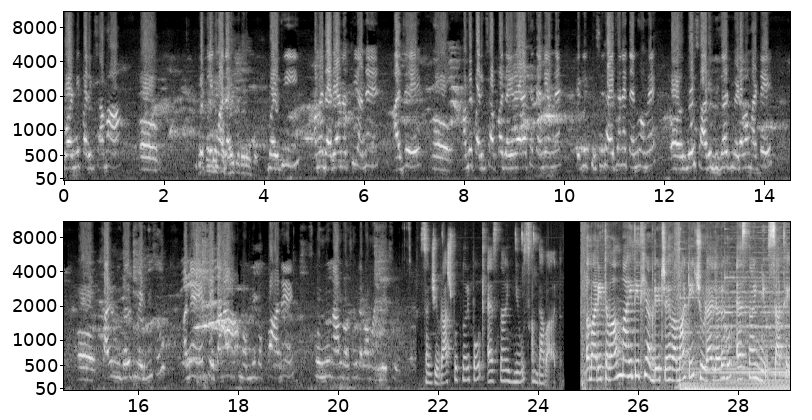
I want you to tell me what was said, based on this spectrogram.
બોર્ડની પરીક્ષામાં કેટલીક મદદ ભયથી અમે ડર્યા નથી અને આજે અમે પરીક્ષા આપવા જઈ રહ્યા છે. તેની અમને એટલી ખુશી થાય છે અને તેનું અમે બહુ સારું રિઝલ્ટ મેળવવા માટે સારું રિઝલ્ટ મેળવીશું અને પોતાના મમ્મી પપ્પા અને સ્કૂલનું નામ રોશન કરવા માંગીએ છીએ. સંજીવ રાજપૂતનો report S nine news Ahmedabad. અમારી તમામ માહિતીથી અપડેટ રહેવા માટે જોડાયેલા રહો એસ નાઇન ન્યૂઝ સાથે.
